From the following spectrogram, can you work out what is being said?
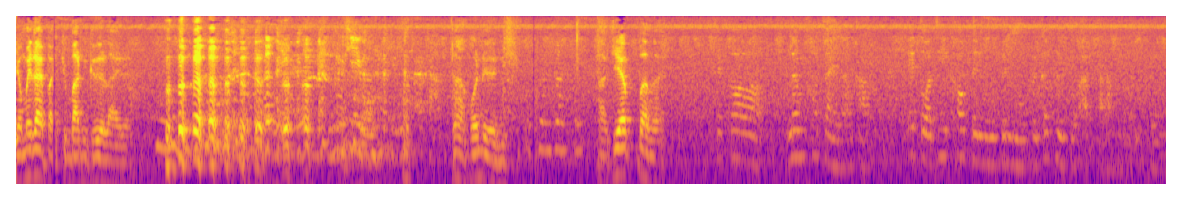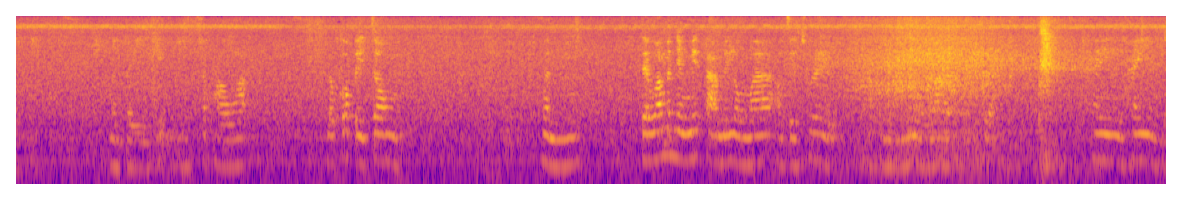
ยังไม่ได้ปัจจุบันคืออะไรเลยหิวอ่าคนอื่นอ่าเจี๊ยบบ้างไงแล้วก็ เริ่มเข้าใจแล้วค่ะไอตัวที่เข้าไปรู้ไปรู้มันก็คือตัวอัตตาของมันเองมันไปเห็นสภาวะ แล้วก็ไปจ้อง มัน แต่ว่ามันยังไม่ตามไม่ลงว่า เอาใจช่วยมันไม่ลงว่าจะให้ให้อย่างไร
